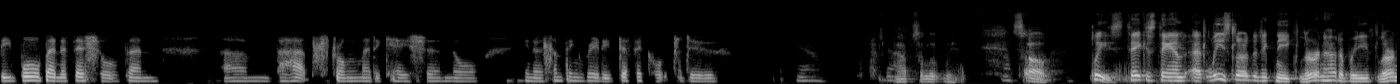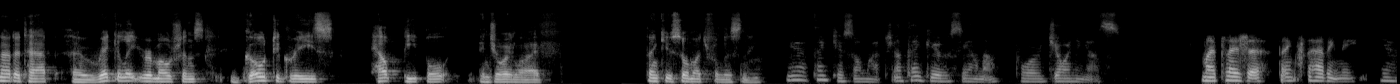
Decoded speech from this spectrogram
be more beneficial than um, perhaps strong medication or you know something really difficult to do. Yeah. absolutely. So please take a stand, at least learn the technique, learn how to breathe, learn how to tap, uh, regulate your emotions, go to Greece, help people enjoy life. Thank you so much for listening. Yeah, thank you so much. And thank you, Sienna, for joining us. My pleasure. Thanks for having me. Yeah,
